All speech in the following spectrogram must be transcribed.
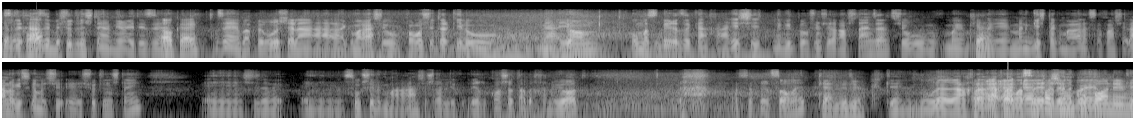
סליחה. זה בשוטנשטיין, אני ראיתי את זה. אוקיי, זה בפירוש של הגמרא, שהוא פירוש יותר כאילו מהיום, הוא מסביר את זה ככה. יש נגיד פירושים של הרב שטיינזלץ, שהוא כן. מנגיש את הגמרא לשפה שלנו, יש גם את אה, שוטנשטיין, אה, שזה אה, סוג של גמרא, שאפשר לרכוש אותה בחנויות. עושה פרסומת. כן, בדיוק. כן, מעולה, אחלה, אין- אחלה אין מסכת, פה שום אין בהם. קופונים, כן,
